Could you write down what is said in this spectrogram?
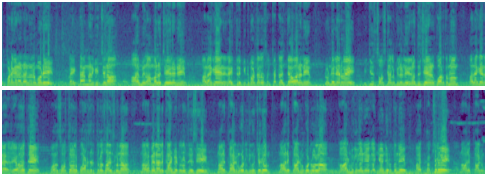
ఇప్పటికైనా నరేంద్ర మోడీ రైతాంగానికి ఇచ్చిన హామీలు అమలు చేయాలని అలాగే రైతులు గిట్టుబాటు ధర చట్టాన్ని తేవాలని రెండు వేల ఇరవై విద్యుత్ సంస్కరణ బిల్లుని రద్దు చేయాలని కోరుతున్నాం. అలాగే ఎవరైతే వంద సంవత్సరాల పోరాట చరిత్రలో సాధించుకున్న నలభై నాలుగు కార్మికులు రద్దు చేసి నాలుగు కార్మిక దిగొచ్చారు. నాలుగు కార్మిక వల్ల కార్మికులకు అనేక అన్యాయం జరుగుతుంది. తక్షణమే నాలుగు కార్మిక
